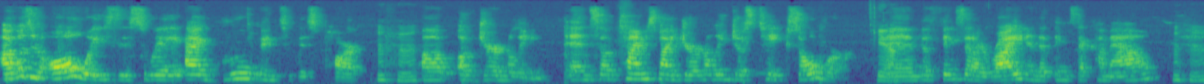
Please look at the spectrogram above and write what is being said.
I wasn't always this way. I grew into this part Mm-hmm. uh, of journaling, and sometimes my journaling just takes over. Yeah. And the things that I write and the things that come out Mm-hmm.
